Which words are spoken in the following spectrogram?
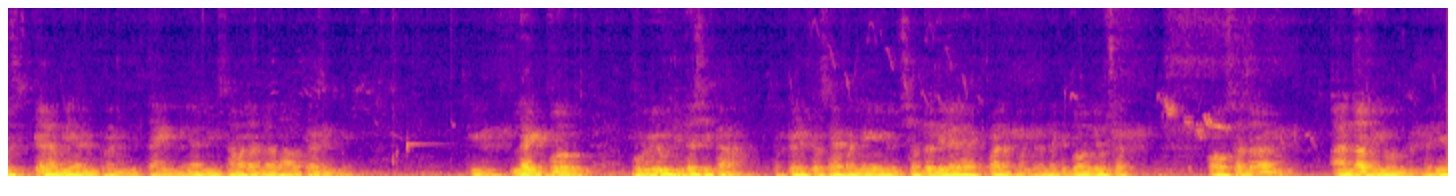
प्रश्न उपस्थित केला मी आणि प्रणिताईंनी आणि समाधानला गावकऱ्यांनी की लाइट पूर्व पूर्वी होती तशी का कलेक्टर साहेबांनी शब्द दिलेला आहे पालकमंत्र्यांना की दोन दिवसात पावसाचा अंदाज घेऊन म्हणजे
